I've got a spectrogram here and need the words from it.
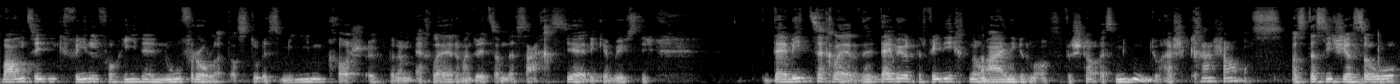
wahnsinnig viel von hinten aufrollen, dass du ein Meme kannst jemandem erklären. Wenn du jetzt einem Sechsjährigen müsstest, den Witz erklären, der, der würde er vielleicht noch einigermaßen verstehen. Ein Meme, du hast keine Chance. Also das ist ja so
